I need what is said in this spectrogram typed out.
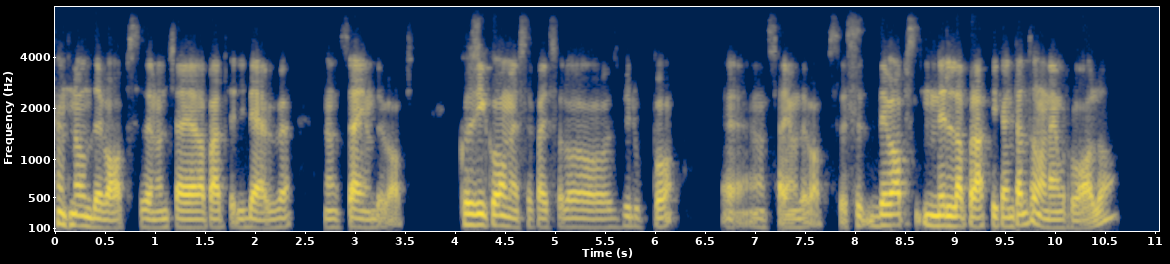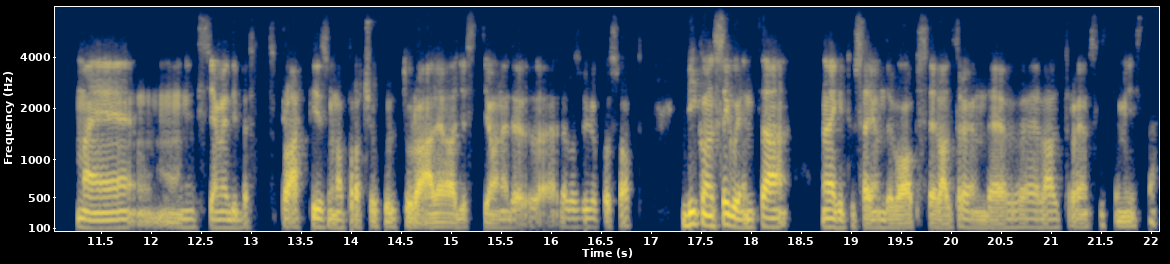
non DevOps, se non c'è la parte di dev, non sei un DevOps. Così come se fai solo sviluppo, eh, non sei un DevOps. Se DevOps nella pratica intanto non è un ruolo, ma è un insieme di best practice, un approccio culturale alla gestione del, dello sviluppo software. Di conseguenza non è che tu sei un DevOps e l'altro è un dev e l'altro è un sistemista.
